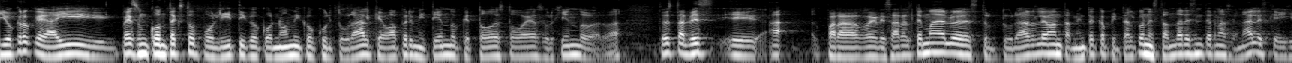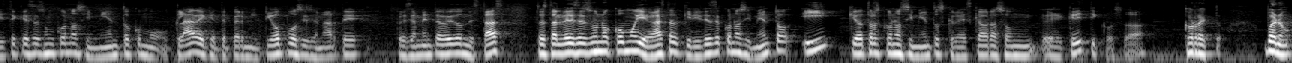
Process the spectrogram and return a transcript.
yo creo que hay pues, un contexto político, económico, cultural que va permitiendo que todo esto vaya surgiendo, ¿verdad? Entonces, tal vez, eh, a- para regresar al tema de lo de estructurar levantamiento de capital con estándares internacionales, que dijiste que ese es un conocimiento como clave que te permitió posicionarte precisamente hoy donde estás. Entonces, tal vez es uno cómo llegaste a adquirir ese conocimiento y qué otros conocimientos crees que ahora son eh, críticos, ¿verdad? Correcto. Bueno,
